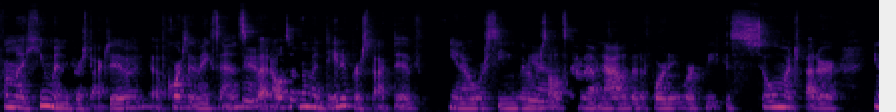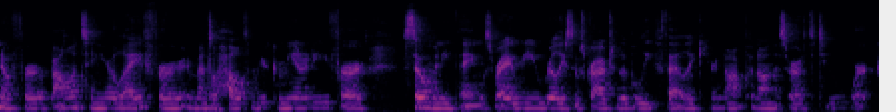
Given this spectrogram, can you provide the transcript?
from a human perspective, of course it makes sense, yeah. but also from a data perspective, you know, we're seeing the yeah. results come out now that a four day work week is so much better, you know, for balancing your life, for mental health of your community, for so many things, right? We really subscribe to the belief that like you're not put on this earth to work,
